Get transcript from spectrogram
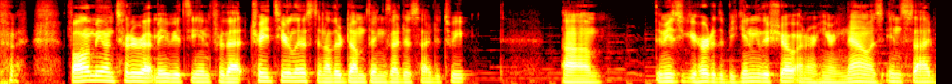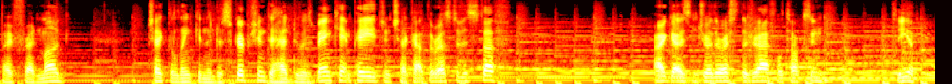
Follow me on Twitter at maybe it's Ian for that trade tier list and other dumb things I decide to tweet. Um, the music you heard at the beginning of the show and are hearing now is Inside by Fred Mug. Check the link in the description to head to his Bandcamp page and check out the rest of his stuff. All right, guys, enjoy the rest of the draft. We'll talk soon. See ya.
